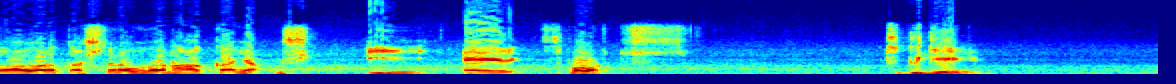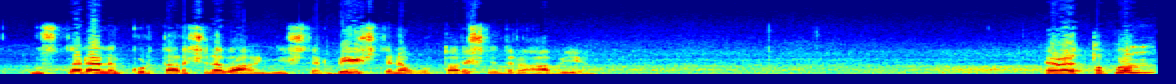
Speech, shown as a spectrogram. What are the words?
Dağlara taşlara vuran Hakan yapmış. EA Sports. To the game. Mustara'nın kurtarışına bakın gençler. 5 tane kurtarış nedir abi? Evet topun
